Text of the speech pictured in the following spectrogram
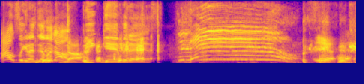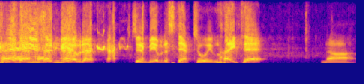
I was looking at that like I'll Nah. beat Gambit ass. Yeah, you shouldn't be able to shouldn't be able to step to him like that. Nah,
